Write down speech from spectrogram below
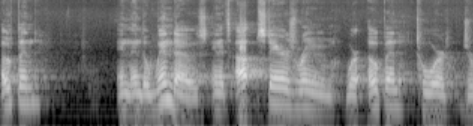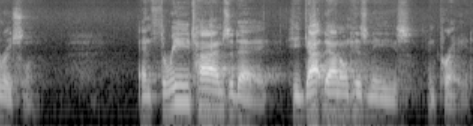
opened, and, and the windows in its upstairs room were opened toward Jerusalem. And three times a day, he got down on his knees and prayed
